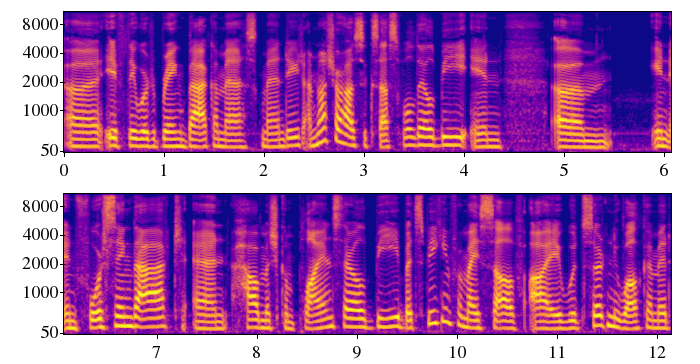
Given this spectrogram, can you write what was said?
uh, if they were to bring back a mask mandate. I'm not sure how successful they'll be in. Um, in enforcing that and how much compliance there'll be. But speaking for myself, I would certainly welcome it.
